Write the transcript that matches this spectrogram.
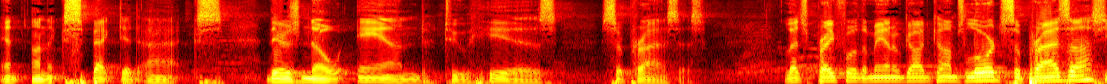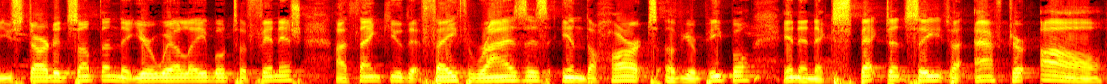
and unexpected acts. There's no end to his surprises. Let's pray for the man of God comes. Lord, surprise us. You started something that you're well able to finish. I thank you that faith rises in the hearts of your people in an expectancy to, after all,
